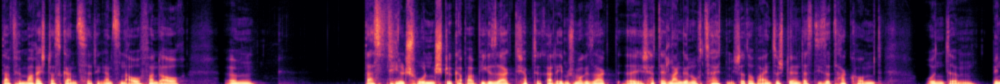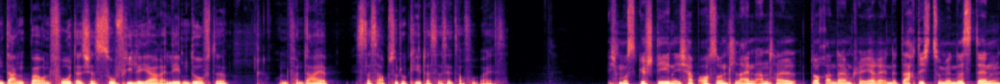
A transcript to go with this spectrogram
dafür mache ich das Ganze, den ganzen Aufwand auch. Ähm, das fehlt schon ein Stück. Aber wie gesagt, ich habe dir gerade eben schon mal gesagt, äh, ich hatte lang genug Zeit, mich darauf einzustellen, dass dieser Tag kommt. Und ähm, bin dankbar und froh, dass ich das so viele Jahre erleben durfte. Und von daher ist das absolut okay, dass das jetzt auch vorbei ist. Ich muss gestehen, ich habe auch so einen kleinen Anteil doch an deinem Karriereende, dachte ich zumindest, denn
